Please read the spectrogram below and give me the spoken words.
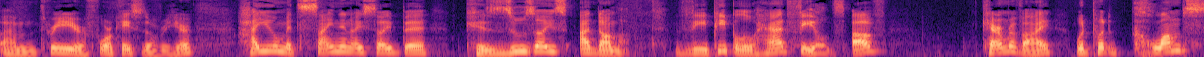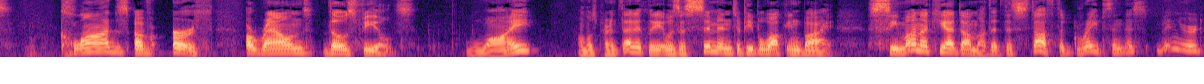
um, three or four cases over here. Hayu mitzainin be kezuzois adama. The people who had fields of Kerem Ravai would put clumps, clods of earth around those fields. Why? Almost parenthetically, it was a simon to people walking by. Simana ki adama, that the stuff, the grapes in this vineyard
